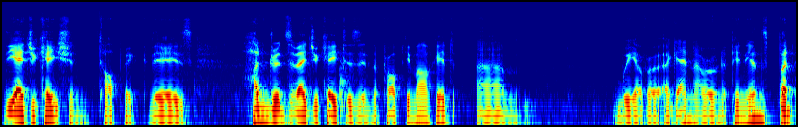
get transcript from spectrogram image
the education topic. There's hundreds of educators in the property market. Um, we have uh, again our own opinions, but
